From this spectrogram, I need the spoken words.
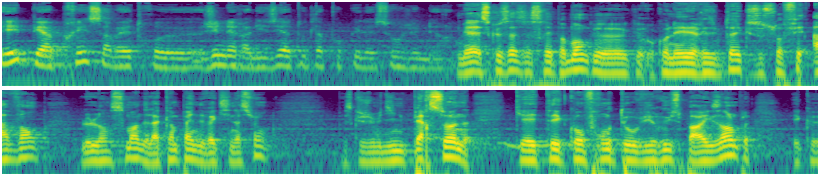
Et puis après, ça va être euh, généralisé à toute la population générale. Mais est-ce que ça, ne serait pas bon qu'on ait les résultats et que ce soit fait avant le lancement de la campagne de vaccination? Parce que je me dis, une personne qui a été confrontée au virus, par exemple, et qu'on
